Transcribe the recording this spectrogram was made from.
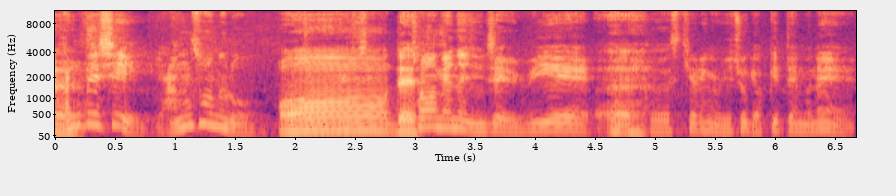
네. 반드시 양손으로 어, 운전을 해주세요. 네. 처음에는 이제 위에 네. 그 스티어링 위쪽이 없기 때문에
